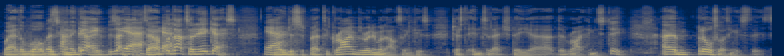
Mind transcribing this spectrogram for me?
where the world was, was going to go. Exactly. Yeah, so, yeah. But that's only a guess. Yeah. No disrespect to Grimes or anyone else. I think it's just intellectually uh, the right thing to do. Um, but also, I think it's, it's,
